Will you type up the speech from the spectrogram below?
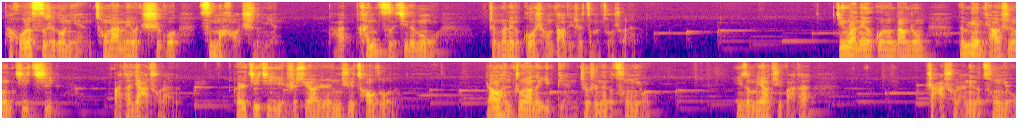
他活了四十多年，从来没有吃过这么好吃的面。他很仔细的问我，整个那个过程到底是怎么做出来的。尽管那个过程当中，那面条是用机器把它压出来的，可是机器也是需要人去操作的。然后很重要的一点就是那个葱油，你怎么样去把它炸出来那个葱油？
